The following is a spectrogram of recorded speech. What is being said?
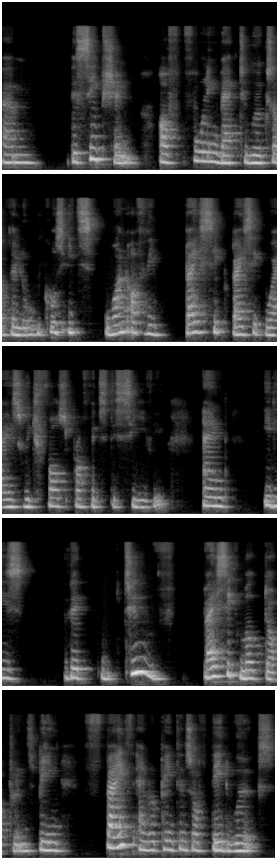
um, deception of falling back to works of the law because it's one of the basic, basic ways which false prophets deceive you. And it is the two basic milk doctrines being faith and repentance of dead works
